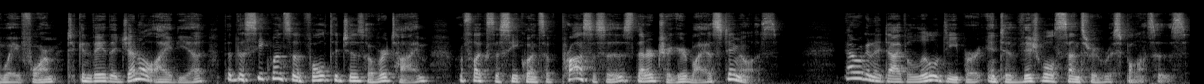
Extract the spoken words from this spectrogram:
waveform to convey the general idea that the sequence of voltages over time reflects the sequence of processes that are triggered by a stimulus. Now we're going to dive a little deeper into visual sensory responses.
